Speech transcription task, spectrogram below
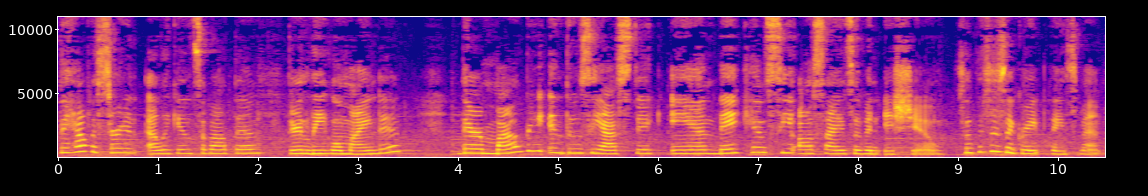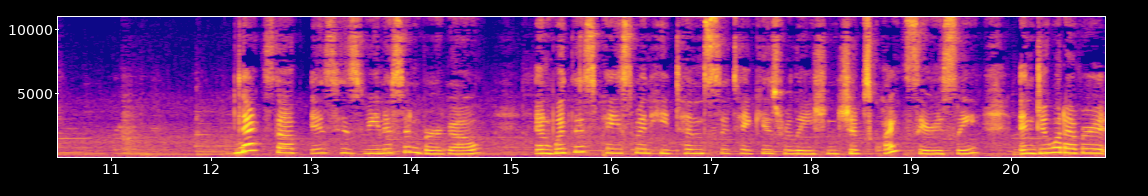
They have a certain elegance about them. They're legal minded. They're mildly enthusiastic and they can see all sides of an issue. So, this is a great placement. Next up is his Venus in Virgo. And with this placement, he tends to take his relationships quite seriously and do whatever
